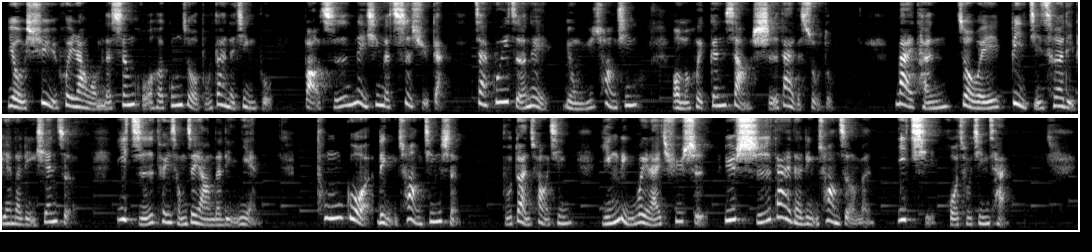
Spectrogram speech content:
有序会让我们的生活和工作不断的进步，保持内心的秩序感，在规则内勇于创新。我们会跟上时代的速度。迈腾作为 B 级车里边的领先者，一直推崇这样的理念，通过领创精神。不断创新，引领未来趋势，与时代的领创者们一起活出精彩。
